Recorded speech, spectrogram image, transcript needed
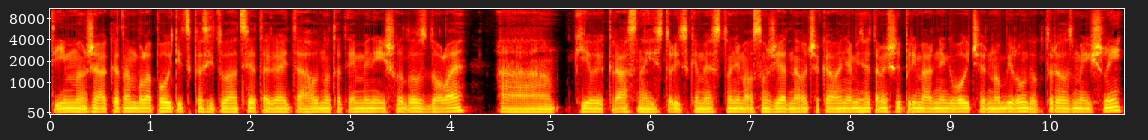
Tým, že aká tam bola politická situácia, tak aj tá hodnota tej meny išla dosť dole a Kiev je krásne historické mesto, nemal som žiadne očakávania. My sme tam išli primárne kvôli Černobylu, do ktorého sme išli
